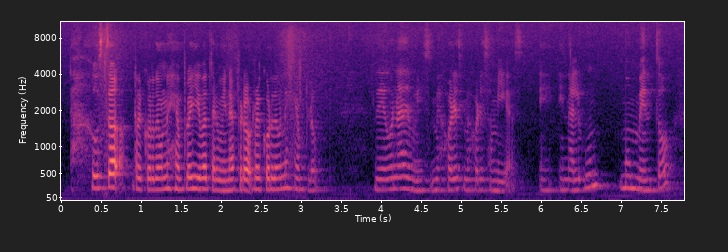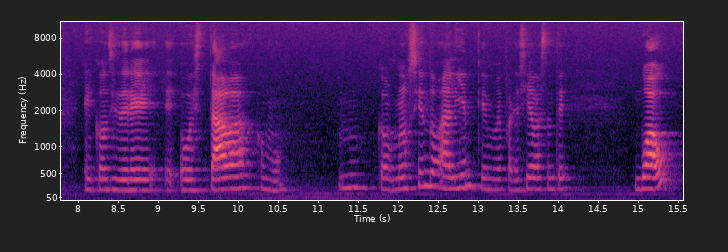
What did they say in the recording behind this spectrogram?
Justo recordé un ejemplo, y iba a terminar, pero recordé un ejemplo de una de mis mejores, mejores amigas. Eh, en algún momento eh, consideré eh, o estaba como mm, conociendo a alguien que me parecía bastante wow.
